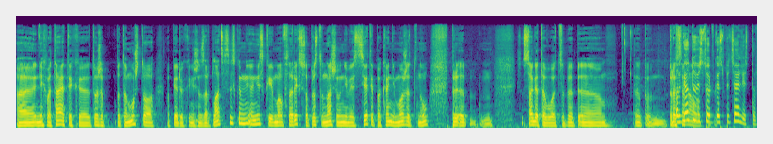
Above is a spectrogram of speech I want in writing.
Не хватает их тоже потому, что, во-первых, конечно, зарплаты слишком низкие, во-вторых, что просто наши университеты пока не может, ну, саготовить Подготовить столько специалистов.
